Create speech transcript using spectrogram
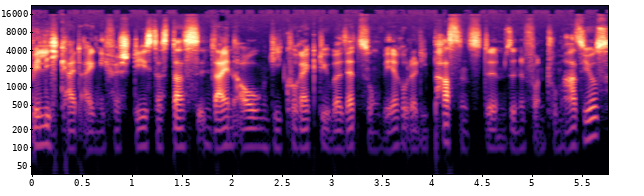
Billigkeit eigentlich verstehst, dass das in deinen Augen die korrekte Übersetzung wäre oder die passendste im Sinne von Thomasius.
